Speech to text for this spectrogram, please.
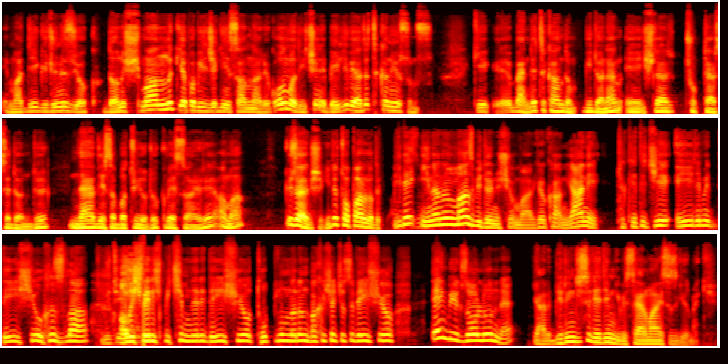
E, maddi gücünüz yok. Danışmanlık yapabilecek insanlar yok. Olmadığı için e, belli bir yerde tıkanıyorsunuz. Ki e, ben de tıkandım. Bir dönem e, işler çok terse döndü. Neredeyse batıyorduk vesaire ama güzel bir şekilde toparladık. Bir de inanılmaz bir dönüşüm var Gökhan. Yani tüketici eğilimi değişiyor hızla. Müthiş. Alışveriş biçimleri değişiyor. Toplumların bakış açısı değişiyor. En büyük zorluğun ne? Yani birincisi dediğim gibi sermayesiz girmek.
